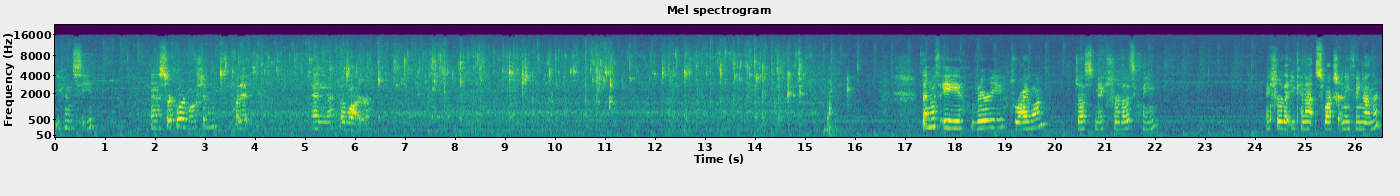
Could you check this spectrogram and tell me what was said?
you can see in a circular motion, put it in the water. Then with a very dry one, just make sure that it's clean. Make sure that you cannot swatch anything on there.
